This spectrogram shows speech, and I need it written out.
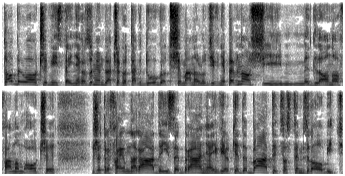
To było oczywiste i nie rozumiem, dlaczego tak długo trzymano ludzi w niepewności mydlono fanom oczy, że trwają narady i zebrania i wielkie debaty, co z tym zrobić.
